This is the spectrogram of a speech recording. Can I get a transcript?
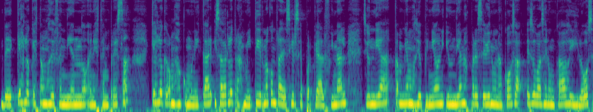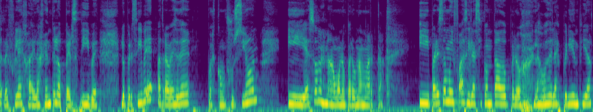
de qué es lo que estamos defendiendo en esta empresa, qué es lo que vamos a comunicar y saberlo transmitir, no contradecirse, porque al final si un día cambiamos de opinión y un día nos parece bien una cosa, eso va a ser un caos y luego se refleja y la gente lo percibe, lo percibe a través de pues confusión y eso no es nada bueno para una marca. Y parece muy fácil así contado, pero la voz de la experiencia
